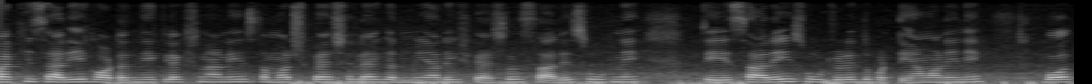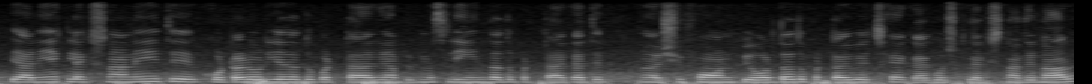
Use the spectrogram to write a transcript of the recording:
ਬਾਕੀ ਸਾਰੀਆਂ ਕਾਟਨ ਦੀਆਂ ਕਲੈਕਸ਼ਨਾਂ ਨੇ, ਸਮਰ ਸਪੈਸ਼ਲ ਹੈ, ਗਰਮੀਆਂ ਲਈ ਸਪੈਸ਼ਲ ਸਾਰੇ ਸੂਟ ਨੇ ਤੇ ਸਾਰੇ ਹੀ ਸੂਟ ਜਿਹੜੇ ਦੁਪੱਟਿਆਂ ਵਾਲੇ ਨੇ, ਬਹੁਤ ਪਿਆਰੀਆਂ ਕਲੈਕਸ਼ਨਾਂ ਨੇ ਤੇ ਕੋਟਾ ਡੋਰੀਆ ਦਾ ਦੁਪੱਟਾ ਆ ਗਿਆ ਮਸਲੀਨ ਦਾ ਦੁਪੱਟਾ ਹੈਗਾ ਤੇ ਸ਼ਿਫੋਨ ਪਿਓਰ ਦਾ ਦੁਪੱਟਾ ਵੀ ਵਿੱਚ ਹੈਗਾ ਕੁਝ ਕਲੈਕਸ਼ਨਾਂ ਦੇ ਨਾਲ।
